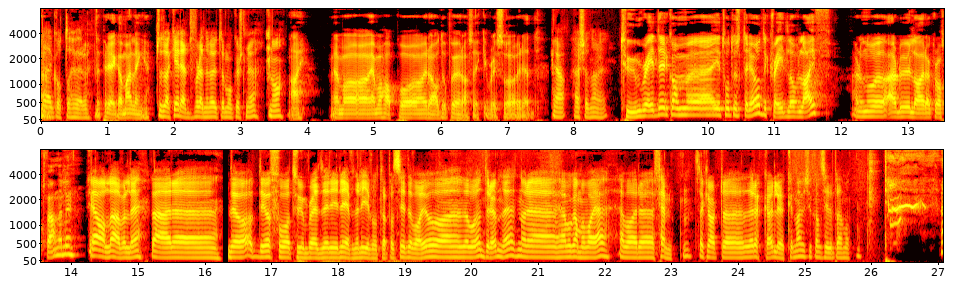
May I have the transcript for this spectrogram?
det eh, er godt å høre. det prega meg lenge. Så du er ikke redd for det når du er ute og måker snø nå? Nei. Jeg må, jeg må ha på radio på øra så jeg ikke blir så redd. Ja, jeg skjønner det. Tomb Raider kom eh, i 2003 òg. The Cradle of Life Er du, noe, er du Lara Croft-fan, eller? Ja, alle er vel det. Det er eh, det, å, det å få Tomb Raider i levende live, holdt jeg på å si, det var jo, eh, det var jo en drøm, det. Når jeg, hvor gammel var jeg? Jeg var eh, 15, så klart eh, det røkka i løken, da, hvis du kan si det på den måten.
